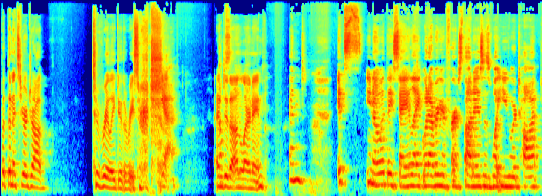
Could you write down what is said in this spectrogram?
but then it's your job to really do the research. Yeah. and Absolutely. do the unlearning. And it's, you know, what they say like whatever your first thought is is what you were taught.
